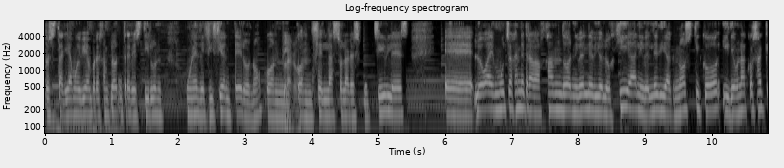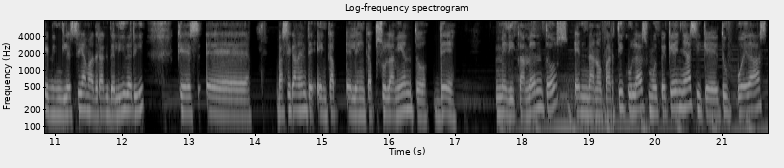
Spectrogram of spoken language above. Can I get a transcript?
Pues estaría muy bien, por ejemplo, revestir un, un edificio entero, ¿no? Con, con celdas solares flexibles. Eh, luego hay mucha gente trabajando a nivel de biología, a nivel de diagnóstico y de una cosa que en inglés se llama drug delivery, que es eh, básicamente el encapsulamiento de medicamentos en nanopartículas muy pequeñas y que tú puedas,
